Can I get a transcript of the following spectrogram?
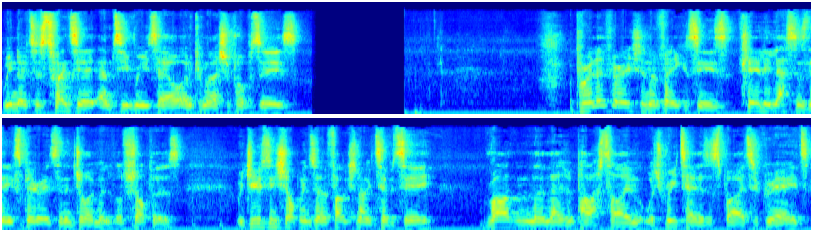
We noticed 28 empty retail and commercial properties. A proliferation of vacancies clearly lessens the experience and enjoyment of shoppers, reducing shopping to a functional activity rather than the leisure pastime which retailers aspire to create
